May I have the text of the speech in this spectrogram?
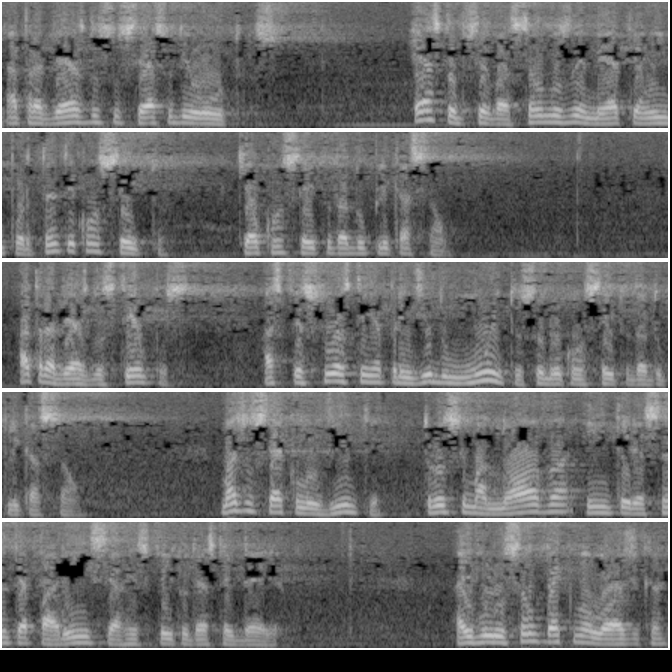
através do sucesso de outros. Esta observação nos remete a um importante conceito, que é o conceito da duplicação. Através dos tempos, as pessoas têm aprendido muito sobre o conceito da duplicação. Mas o século XX trouxe uma nova e interessante aparência a respeito desta ideia. A evolução tecnológica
